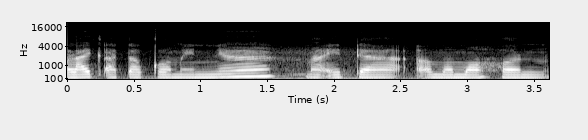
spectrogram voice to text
like atau komennya. Maida uh, memohon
